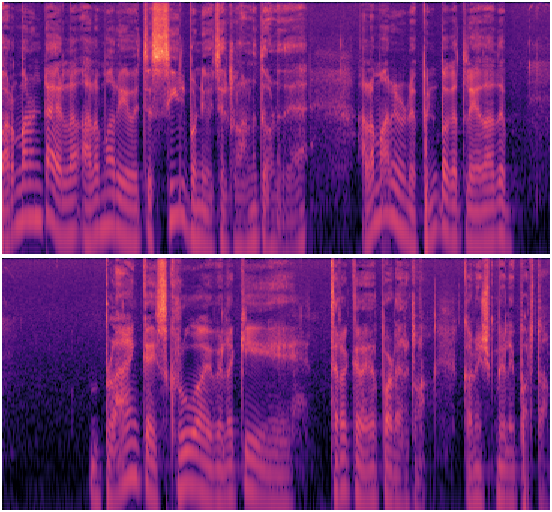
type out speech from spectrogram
பர்மனெண்ட்டாக எல்லாம் அலமாரியை வச்சு சீல் பண்ணி வச்சுருக்கலாம்னு தோணுது. அலமாரியோட பின்பக்கத்தில் ஏதாவது பிளாங்கை ஸ்க்ரூவாய் விலக்கி திறக்கிற ஏற்பாடாக இருக்கலாம். கணேஷ் மேலே பார்த்தான்.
